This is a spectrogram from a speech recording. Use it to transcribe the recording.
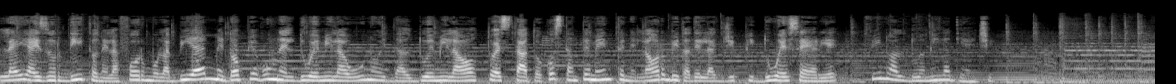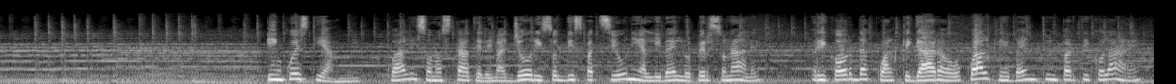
Lei ha esordito nella Formula BMW nel 2001 e dal 2008 è stato costantemente nell'orbita della GP2 Serie, fino al 2010. In questi anni, quali sono state le maggiori soddisfazioni a livello personale? Ricorda qualche gara o qualche evento in particolare?.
